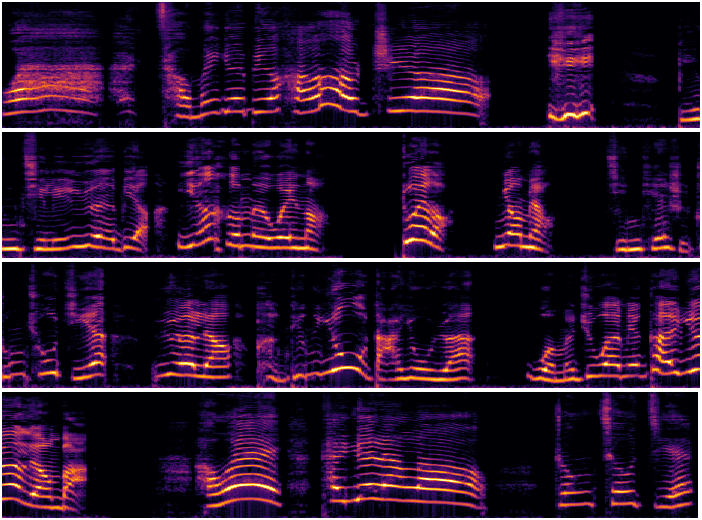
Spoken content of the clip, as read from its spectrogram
哇，草莓月饼好好吃啊！嘿，冰淇淋月饼也很美味呢。对了，妙妙，今天是中秋节，月亮肯定又大又圆。我们去外面看月亮吧。好喂，看月亮喽！中秋节，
